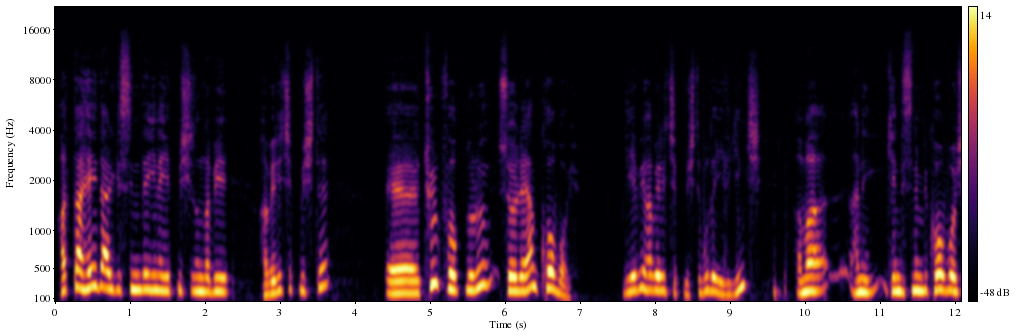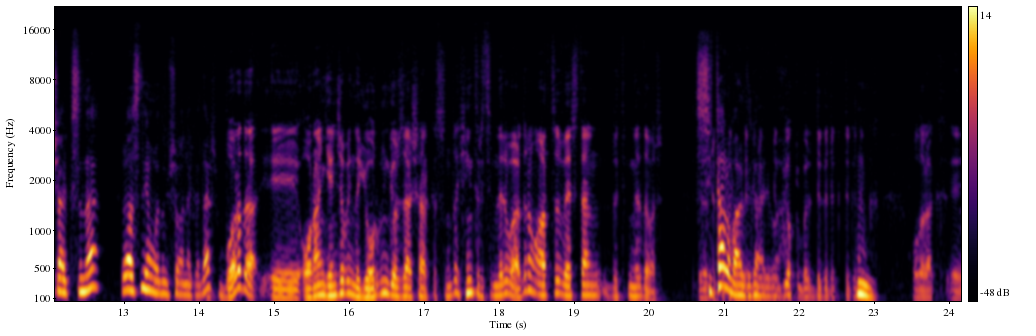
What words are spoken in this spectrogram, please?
Hatta Hey dergisinde yine 70 yılında bir haberi çıkmıştı. E, Türk folkloru söyleyen kovboy diye bir haberi çıkmıştı. Bu da ilginç. Ama hani kendisinin bir kovboy şarkısına rastlayamadım şu ana kadar. Bu arada e, Orhan Gencebay'ın da Yorgun Gözler şarkısında Hint ritimleri vardır ama artı western ritimleri de var. Böyle Sitar vardı galiba. Yok böyle dıgıdık dıgıdık Hmm. olarak. E,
